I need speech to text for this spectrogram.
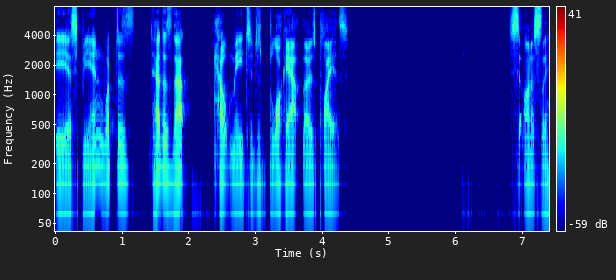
ESPN. What does? How does that help me to just block out those players? So, honestly.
